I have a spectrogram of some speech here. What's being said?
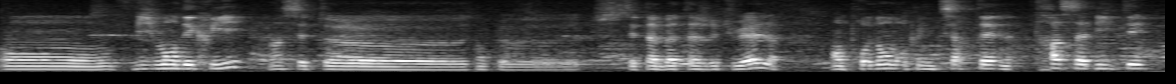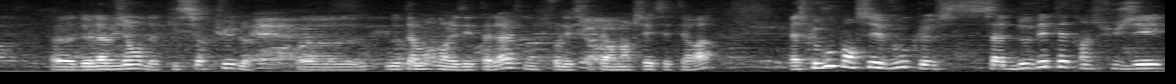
ont vivement décrié hein, euh, euh, cet abattage rituel en prenant donc une certaine traçabilité euh, de la viande qui circule notamment dans les étalages, sur les supermarchés, etc. Est-ce que vous pensez, vous, que ça devait être un sujet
